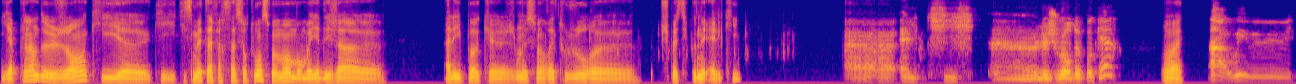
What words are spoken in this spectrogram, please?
il y a plein de gens qui, euh, qui, qui se mettent à faire ça, surtout en ce moment. Bon, bah, il y a déjà, euh, à l'époque, euh, je me souviendrai toujours, euh, je sais pas si tu connais Elki. Euh, Le joueur de poker? Ouais. Ah oui, oui, oui, oui.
